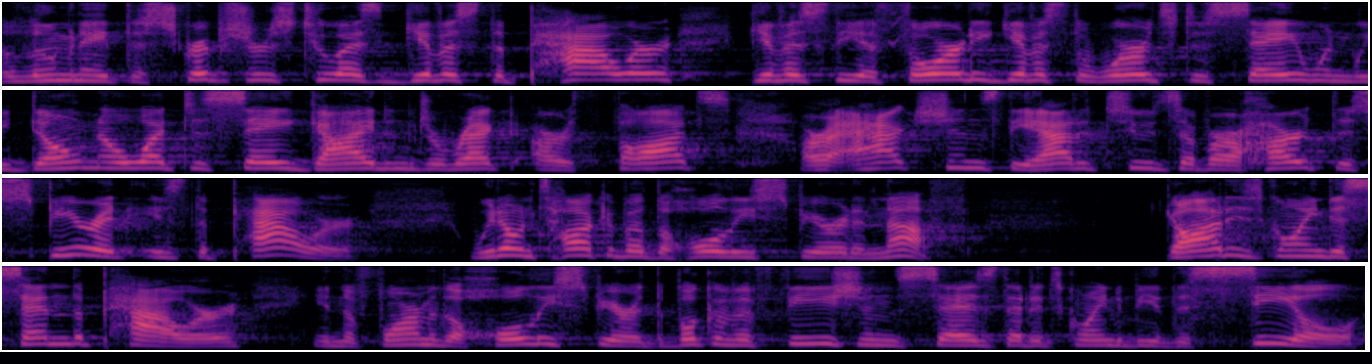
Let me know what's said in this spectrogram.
illuminate the scriptures to us, give us the power, give us the authority, give us the words to say when we don't know what to say, guide and direct our thoughts, our actions, the attitudes of our heart. The Spirit is the power. We don't talk about the Holy Spirit enough. God is going to send the power in the form of the Holy Spirit. The book of Ephesians says that it's going to be the seal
